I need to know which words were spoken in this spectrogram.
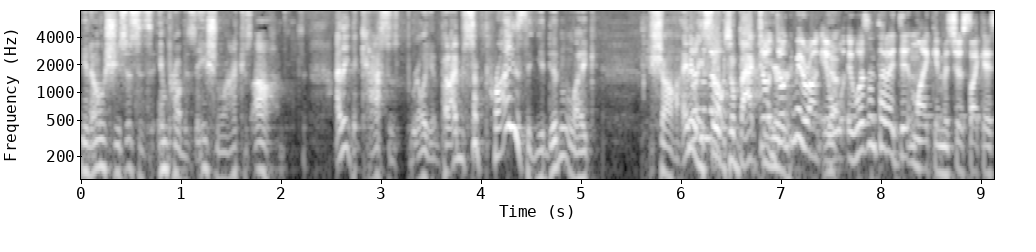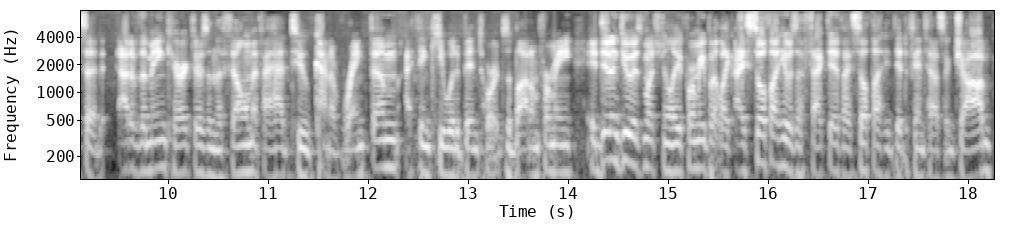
You know, she's just this improvisational actress. Ah, oh, I think the cast is brilliant. But I'm surprised that you didn't like Shaw. Anyway, no, no, so, no. so back to don't, your, don't get me wrong. Yeah. It, it, wasn't that I didn't like him. It's just like I said, out of the main characters in the film, if I had to kind of rank them, I think he would have been towards the bottom for me. It didn't do as much nearly for me, but like I still thought he was effective. I still thought he did a fantastic job.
